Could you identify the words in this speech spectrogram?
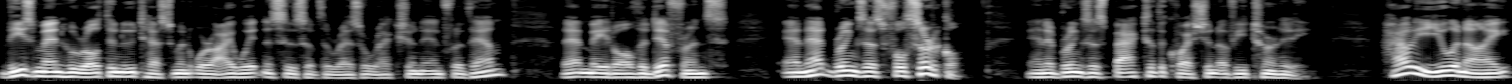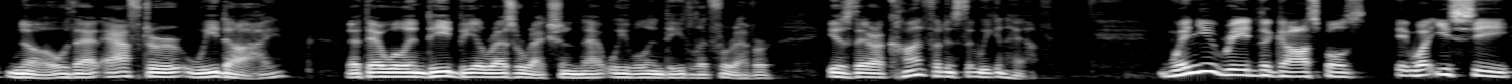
These men who wrote the New Testament were eyewitnesses of the resurrection, and for them, that made all the difference. And that brings us full circle, and it brings us back to the question of eternity. How do you and I know that after we die, that there will indeed be a resurrection, that we will indeed live forever. Is there a confidence that we can have? When you read the Gospels, what you see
